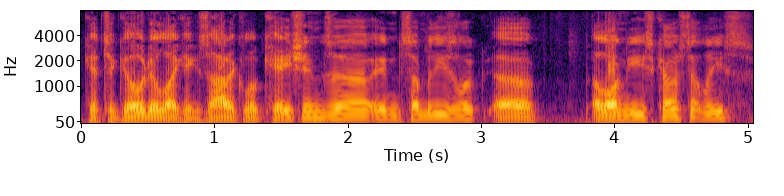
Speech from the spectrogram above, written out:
get to go to like exotic locations uh, in some of these lo- uh, along the East Coast at least?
